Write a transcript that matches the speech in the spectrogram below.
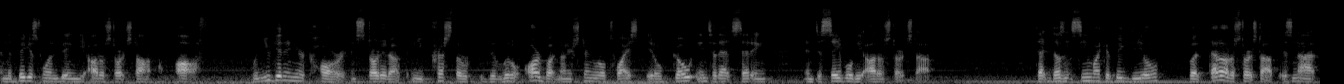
and the biggest one being the auto start stop off, when you get in your car and start it up and you press the, the little R button on your steering wheel twice, it'll go into that setting and disable the auto start stop. That doesn't seem like a big deal, but that auto start stop is not,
